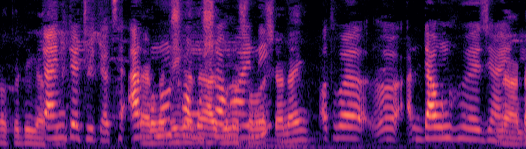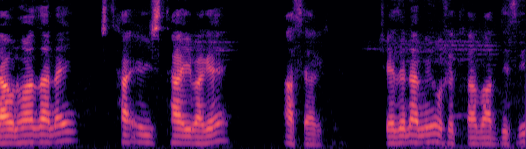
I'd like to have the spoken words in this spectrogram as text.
শক্ত ঠিক আছে। টাইমটা ঠিক আছে। আর কোনো সমস্যা হয়নি? নাই। অথবা ডাউন হয়ে যায় না ডাউন হওয়া যায় নাই। স্থায়ী ভাগে আছে আর কি। সেজন্য আমি ওষুধ খাওয়া বাদ দিছি।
